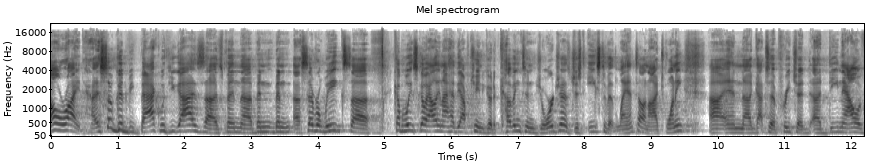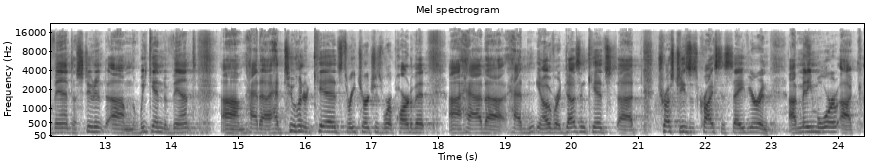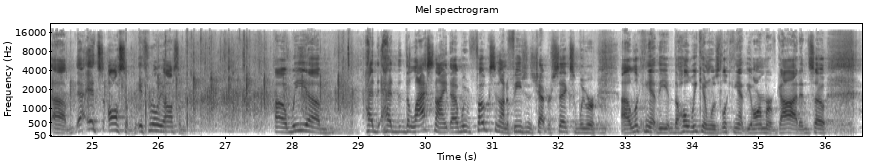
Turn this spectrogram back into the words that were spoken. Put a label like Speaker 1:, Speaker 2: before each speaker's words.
Speaker 1: All right, it's so good to be back with you guys. Uh, it's been uh, been been uh, several weeks. Uh, a couple weeks ago, Allie and I had the opportunity to go to Covington, Georgia. It's just east of Atlanta on I-20, uh, and uh, got to preach a, a D Now event, a student um, weekend event. Um, had had 200 kids. Three churches were a part of it. had had you know over a dozen kids trust Jesus Christ as Savior, and many more. it's awesome. It's really awesome. we. Um, had, had the last night, uh, we were focusing on Ephesians chapter 6, and we were uh, looking at the, the whole weekend was looking at the armor of God. And so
